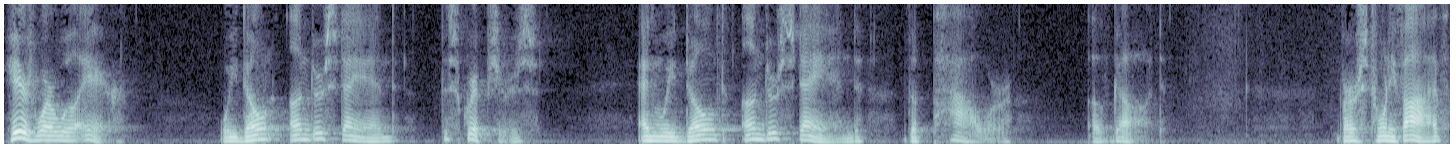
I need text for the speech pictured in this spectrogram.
here's where we'll err. We don't understand the Scriptures, and we don't understand the power of God. Verse 25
